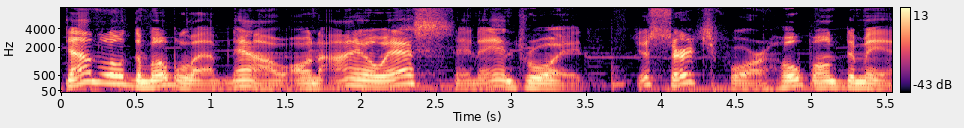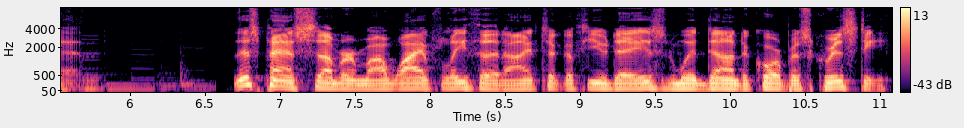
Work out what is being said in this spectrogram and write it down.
Download the mobile app now on iOS and Android. Just search for Hope on Demand. This past summer, my wife Letha and I took a few days and went down to Corpus Christi.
